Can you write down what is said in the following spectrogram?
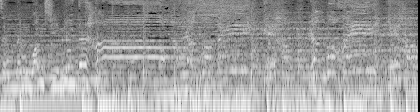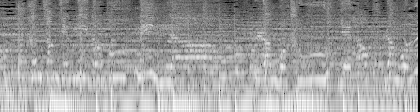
怎能忘记你的好？让我悲也好，让我悔也好，恨苍天你都不明了。让我哭也好，让我累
